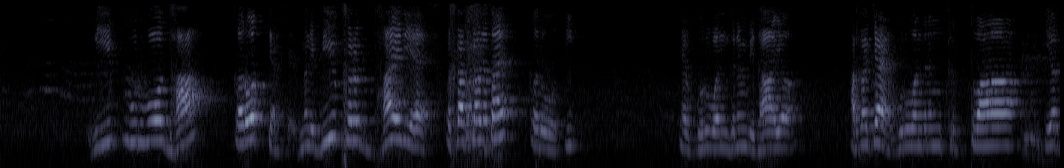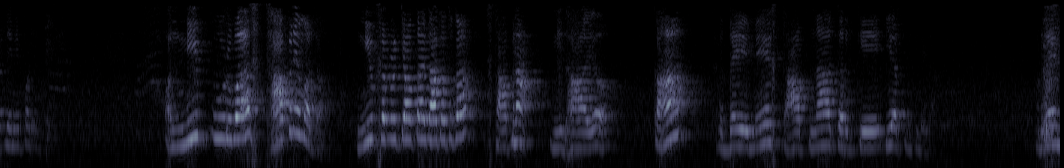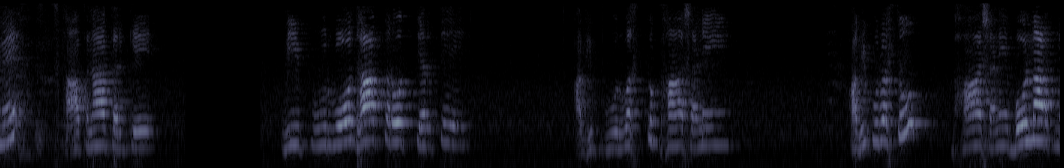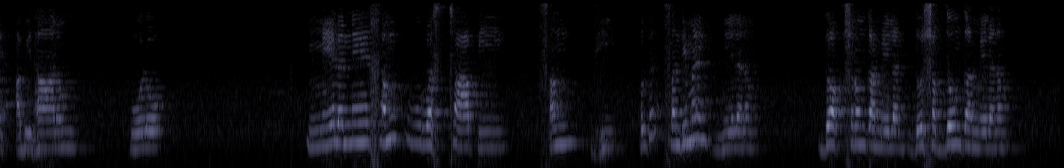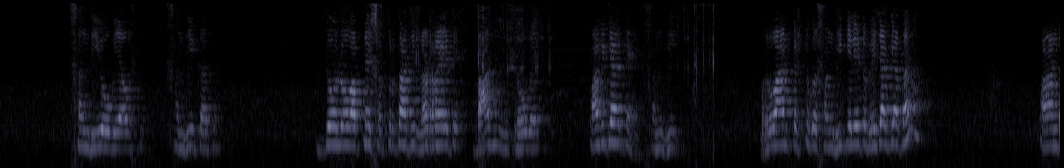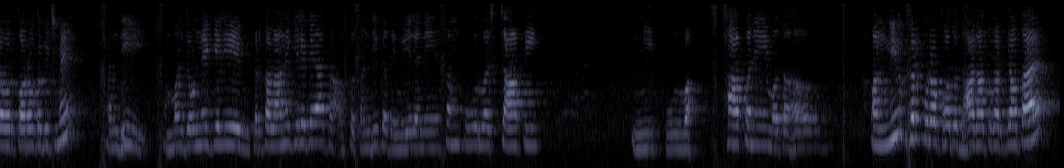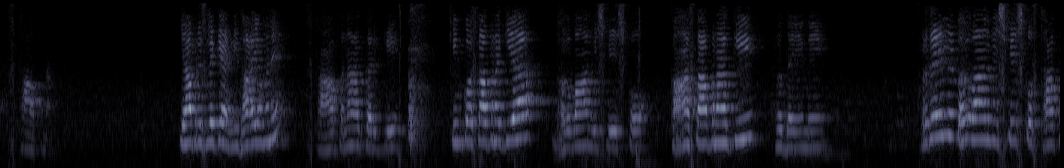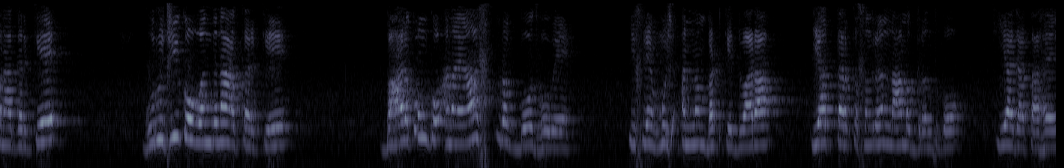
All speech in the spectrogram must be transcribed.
विपूर्वोधा करोत्यर्थ मैंने विपसर्ग धा यदि है, उसका क्या हो जाता है? करोति। या गुरुवंदन विधाय। अर्थात क्या है? गुरु वंदन कृत्वा। ये अर्थ देनी पड़ेगी। और निपूर्व स्थापने मत। नीव पर क्या होता है? धातु का स्थापना। निधाय। कहा? हृदय में स्थापना करके ये अर्थ निकलेगा। हृदय में स्थापना करके। विपूर्वोधा करोत्यर्थे अभिपूर्वस्तु भाषणे। अभिपूर्वस्तु भाषणे। बोलना अर्थ में अभिधानम। बोलो। मेलने संपूर्वश्चापी संधि। बोलते ना? संधि में मेलनम। दो अक्षरों का मेलन, दो शब्दों का मेलनम। संधि हो गया उसको। संधि कहते हैं। दो लोग अपने शत्रुता थी लड़ रहे थे, बाद में मित्र हो गए। वहाँ भी क्या कहते हैं? संधि। भगवान कृष्ण को संधि के लिए तो भेजा गया था ना? पांडव और कौरव के बीच में संधि, संबंध जोड़ने के लिए, मित्रता लाने के लिए गया था। उसको संधि कहते मेलने संपूर्व चापी निपूर्व स्थापने मत। और नियुक्त पूर्वक हो तो धा धातु कर क्या होता है? स्थापना। यहाँ पर इसलिए क्या निधाय मैंने स्थापना करके। किनको स्थापना किया? भगवान विश्वेश को। कहा स्थापना की? हृदय में। हृदय में भगवान विश्वेश को स्थापना करके गुरु जी को वंदना करके बालकों को अनायास पूर्वक बोध होवे, इसलिए मुझ अन्नम भट्ट के द्वारा यह तर्क संग्रह नामक ग्रंथ को किया जाता है।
